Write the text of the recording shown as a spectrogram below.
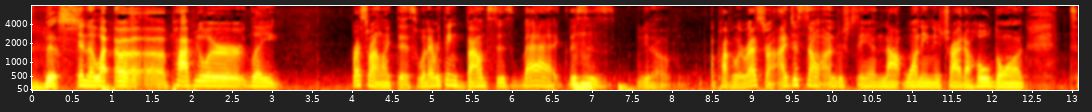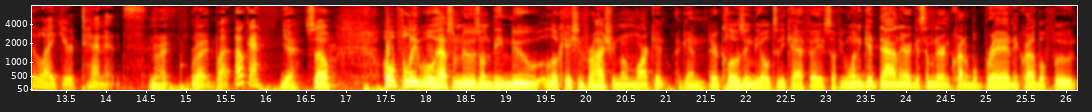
like this. in a, a, a a popular like restaurant like this, when everything bounces back, this Mm-hmm. is you know a popular restaurant. I just don't understand not wanting to try to hold on to like your tenants. right, right. But okay, Yeah. So hopefully we'll have some news on the new location for High Street on Market. Again, they're closing the Old City Cafe. So if you want to get down there, and get some of their incredible bread, incredible food.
